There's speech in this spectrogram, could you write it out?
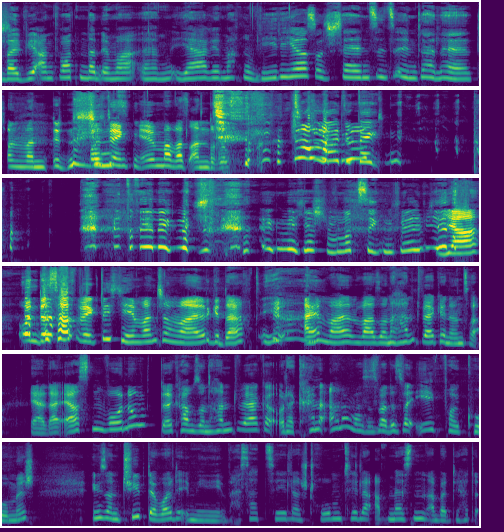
weil wir antworten dann immer, ähm, ja, wir machen Videos und stellen es ins Internet. Und man, die denken immer was anderes. Leute denken, wir drehen irgendwelche, irgendwelche schmutzigen Filmchen. Ja, und das hat wirklich jemand schon mal gedacht. Einmal war so ein Handwerker in unserer allerersten Wohnung, da kam so ein Handwerker oder keine Ahnung, was es war, das war eh voll komisch. Irgendwie so ein Typ, der wollte irgendwie Wasserzähler, Stromzähler abmessen, aber der hat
